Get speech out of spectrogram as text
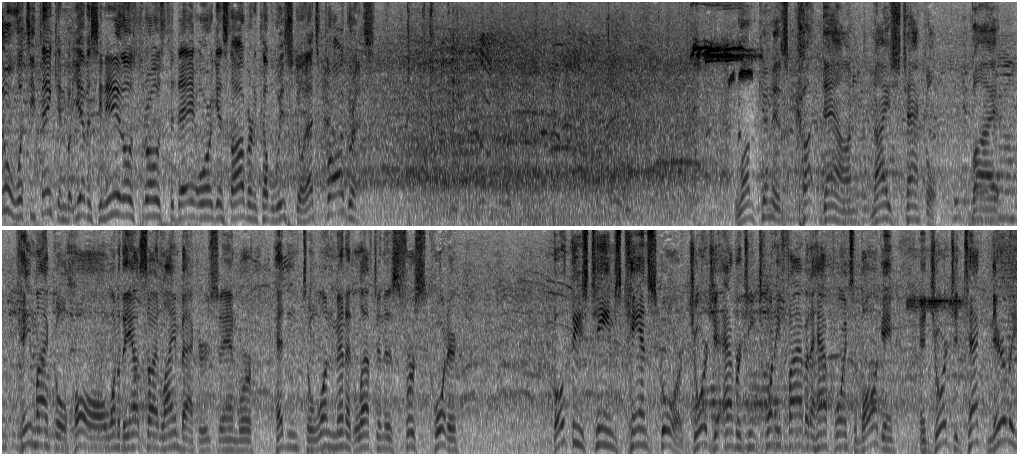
doing? What's he thinking? But you haven't seen any of those throws today or against Auburn a couple weeks ago. That's progress. Lumpkin is cut down. Nice tackle by KaMichael Hall, one of the outside linebackers. And we're heading to one minute left in this first quarter. Both these teams can score. Georgia averaging 25 and a half points a ball game, and Georgia Tech nearly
